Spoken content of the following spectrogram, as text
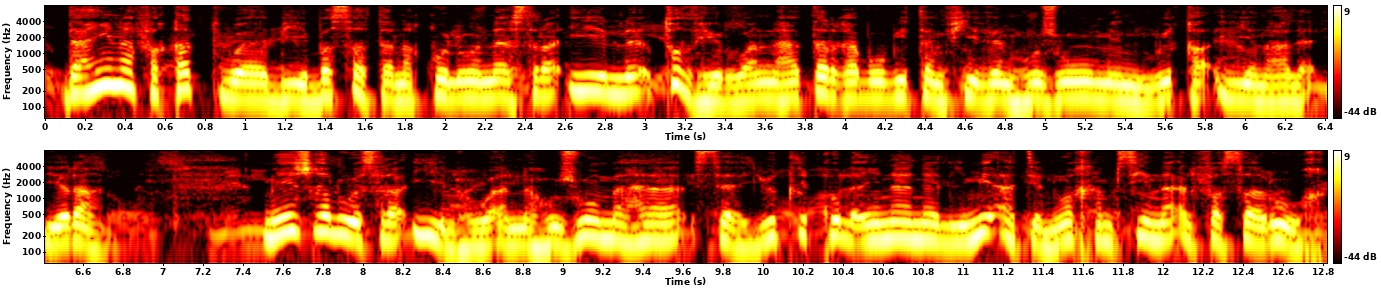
دعينا فقط وببساطة نقول أن إسرائيل تظهر أنها ترغب بتنفيذ هجوم وقائي على إيران. ما يشغل إسرائيل هو أن هجومها سيطلق العنان ل 150 ألف صاروخ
